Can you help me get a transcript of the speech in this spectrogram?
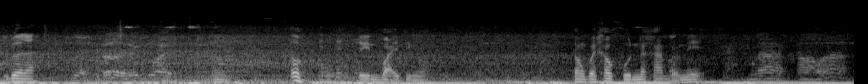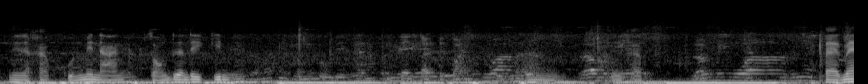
นี่ด้วยนะอืมโอ้ตีนไหวจริงวะต้องไปเข้าขุนนะครับแบบนี้ นี่นะครับ ขุนไม่นานครับสองเดือนได้กินครับอืมนี่ครับแปดแม่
